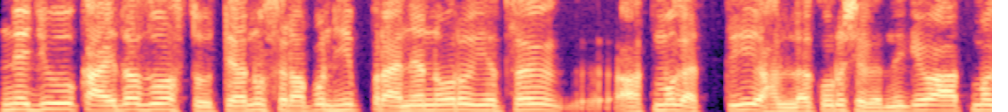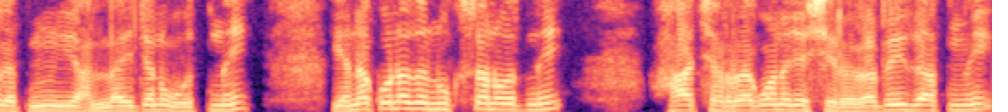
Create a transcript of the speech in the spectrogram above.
वन्यजीव कायदा जो असतो त्यानुसार आपण ही प्राण्यांवर याचा आत्मघाती हल्ला करू शकत नाही किंवा आत्मघाती हल्ला याच्यानं होत नाही. यांना कोणाचं नुकसान होत नाही. हा छर्रा कोणाच्या शरीरातही जात नाही.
